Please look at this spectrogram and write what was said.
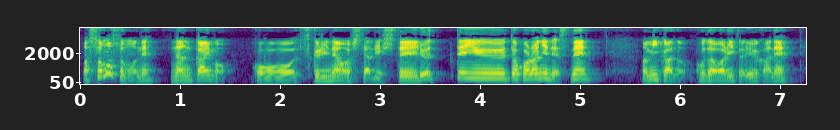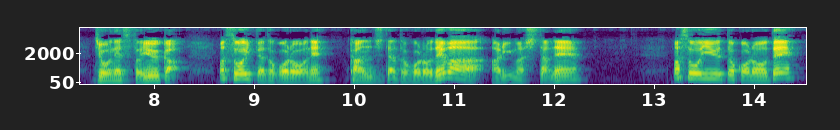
まあそもそもね、何回もこう作り直したりしているっていうところにですね、まあ、ミカのこだわりというかね、情熱というか、まあそういったところをね、感じたところではありましたね。まあそういうところで、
